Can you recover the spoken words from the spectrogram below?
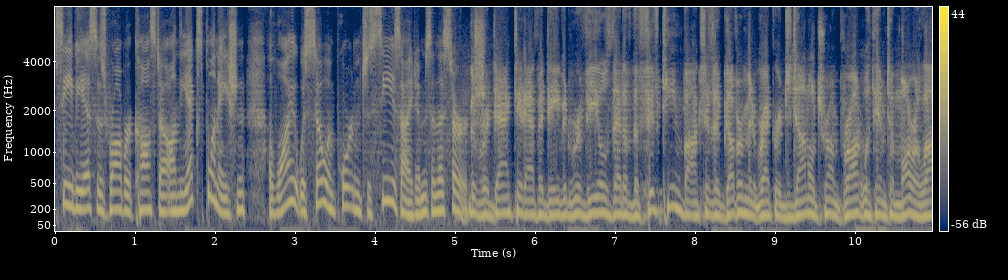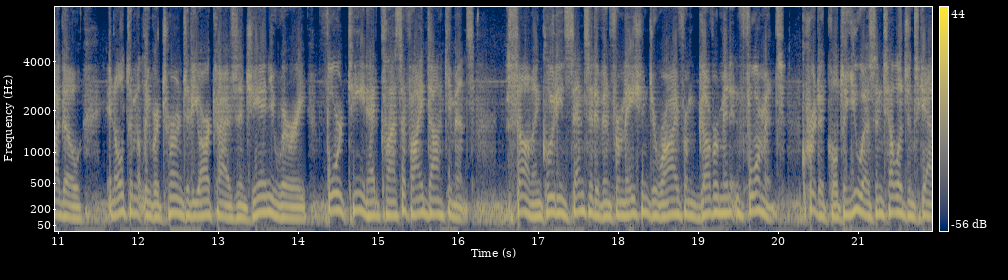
CBS's Robert Costa on the explanation of why it was so important to seize items in the search. The redacted affidavit reveals that of the 15 boxes of government records Donald Trump brought with him to Mar-a-Lago and ultimately returned to the archives in January, 14 had classified documents. Some including sensitive information derived from government informants, critical to U.S. intelligence gathering.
